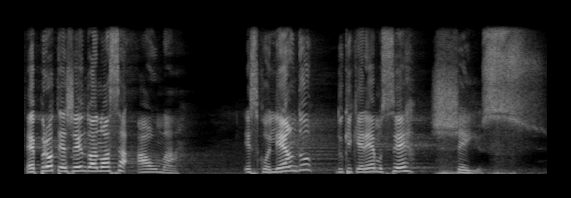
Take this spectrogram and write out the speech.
é protegendo a nossa alma, escolhendo do que queremos ser cheios.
